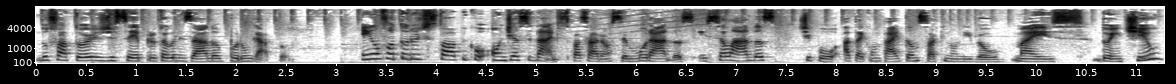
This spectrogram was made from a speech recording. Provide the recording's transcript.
do fator de ser protagonizado por um gato. Em um futuro distópico onde as cidades passaram a ser muradas e seladas, tipo Attack on Titan, só que num nível mais doentio,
